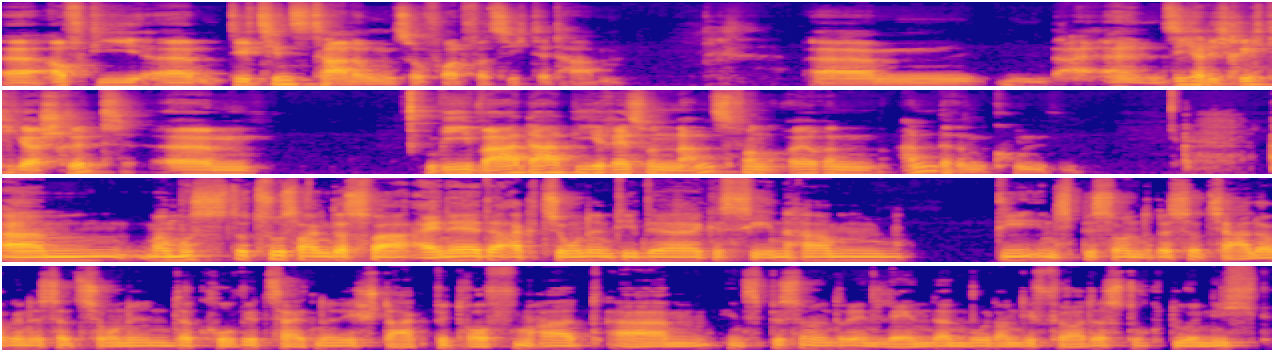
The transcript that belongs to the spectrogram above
äh, auf die, die Zinszahlungen sofort verzichtet haben. Ähm, ein sicherlich richtiger Schritt. Ähm, wie war da die Resonanz von euren anderen Kunden? Ähm, man muss dazu sagen, das war eine der Aktionen, die wir gesehen haben, die insbesondere Sozialorganisationen in der Covid-Zeit natürlich stark betroffen hat, ähm, insbesondere in Ländern, wo dann die Förderstruktur nicht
